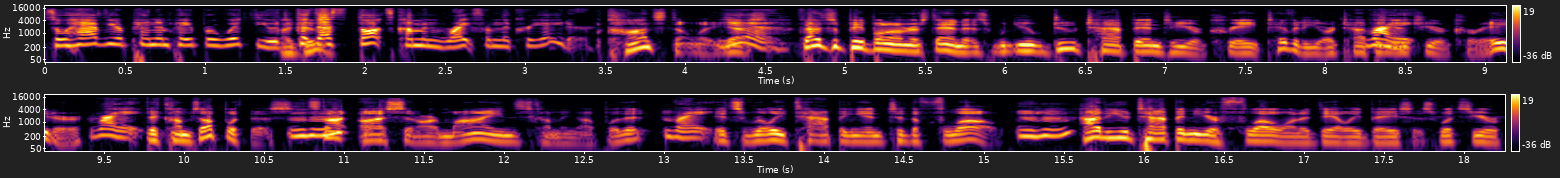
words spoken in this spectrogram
So have your pen and paper with you, because that's thoughts coming right from the creator. Constantly, yes. Yeah. That's what people don't understand is when you do tap into your creativity or tapping Right. into your creator Right. that comes up with this. It's mm-hmm. not us and our minds coming up with it. Right. It's really tapping into the flow. Mm-hmm. Mm-hmm. How do you tap into your flow on a daily basis? What's your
